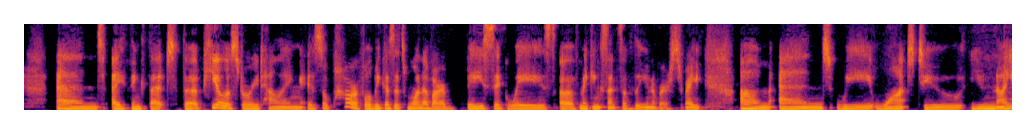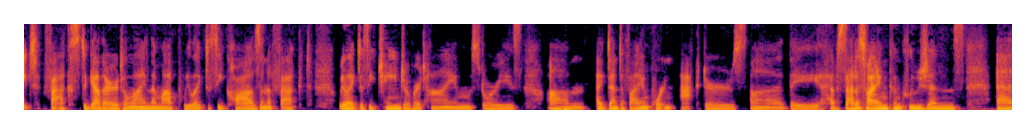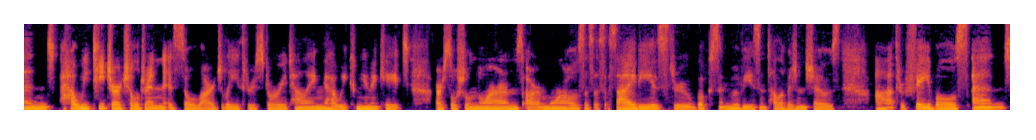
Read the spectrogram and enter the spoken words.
and I think that the appeal of storytelling is so powerful because it's one of our basic ways of making sense of the universe, right? Um, and we want to unite facts together to line them up. We like to see cause and effect. We like to see change over time, stories um, identify important actors. Uh, they have satisfying conclusions. And how we teach our children is so largely through storytelling how we communicate our social norms, our morals as a society is through books and movies and television shows, uh, through fables, and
